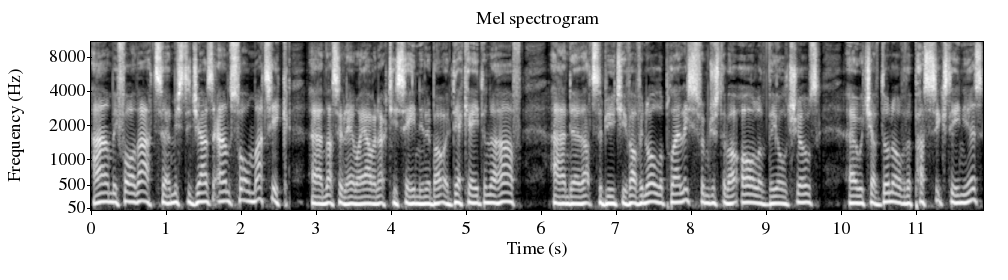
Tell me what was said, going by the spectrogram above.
And before that, uh, Mr. Jazz and Soulmatik. And that's a name I haven't actually seen in about a decade and a half. And uh, that's the beauty of having all the playlists from just about all of the old shows, uh, which I've done over the past 16 years.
